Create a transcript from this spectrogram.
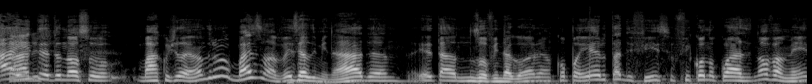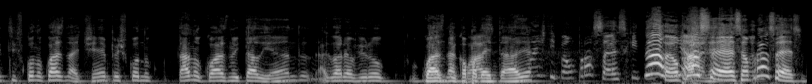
a. Inter do nosso Marcos Leandro, mais uma vez eliminada. Ele tá nos ouvindo agora. Companheiro, tá difícil. Ficou no quase novamente. Ficou no quase na Champions. Ficou no, tá no quase no italiano. Agora virou quase na Copa quase. da Itália. Mas, tipo, é um processo que tem Não, que é um criar, né? processo, é um processo.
